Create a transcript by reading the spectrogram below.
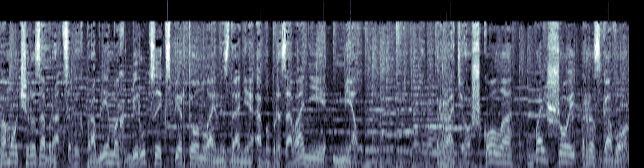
Помочь разобраться в их проблемах берутся эксперты онлайн-издания об образовании «Мел». Радиошкола «Большой разговор».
